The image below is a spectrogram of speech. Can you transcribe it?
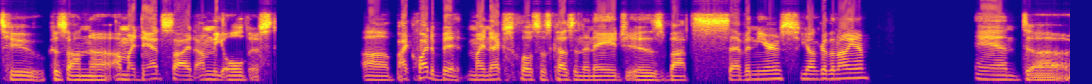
too. Because on uh, on my dad's side, I'm the oldest uh, by quite a bit. My next closest cousin in age is about seven years younger than I am, and uh,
